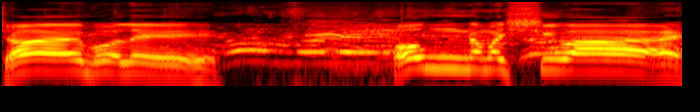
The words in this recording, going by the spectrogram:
জয় বলে। ওম নমঃ শিবায়।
